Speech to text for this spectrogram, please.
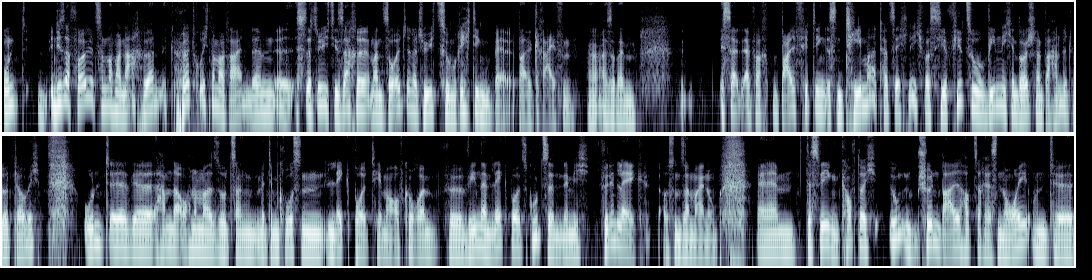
und in dieser Folge zum nochmal nachhören, hört ruhig nochmal rein, denn äh, ist natürlich die Sache, man sollte natürlich zum richtigen Ball, Ball greifen. Ja? Also beim ist halt einfach, Ballfitting ist ein Thema tatsächlich, was hier viel zu wenig in Deutschland behandelt wird, glaube ich. Und äh, wir haben da auch nochmal sozusagen mit dem großen Lakeball-Thema aufgeräumt, für wen dann Lakeballs gut sind, nämlich für den Lake, aus unserer Meinung. Ähm, deswegen, kauft euch irgendeinen schönen Ball, Hauptsache er ist neu und äh,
